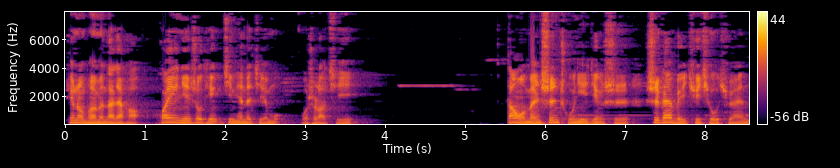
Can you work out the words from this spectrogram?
听众朋友们，大家好，欢迎您收听今天的节目，我是老齐。当我们身处逆境时，是该委曲求全，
